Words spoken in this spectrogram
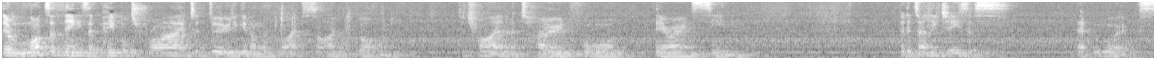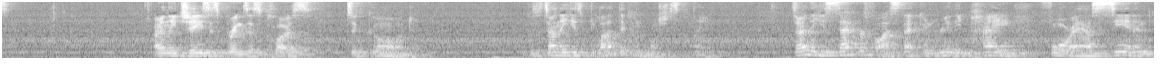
There are lots of things that people try to do to get on the right side of God, to try and atone for their own sin. But it's only Jesus that works. Only Jesus brings us close to God. Because it's only His blood that can wash us clean. It's only His sacrifice that can really pay for our sin and,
